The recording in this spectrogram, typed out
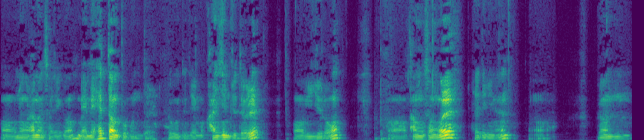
어, 운영을 하면서 지금 매매했던 부분들, 그리고 이제 뭐 관심주들, 어, 위주로 어, 방송을 해드리는 어, 그런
